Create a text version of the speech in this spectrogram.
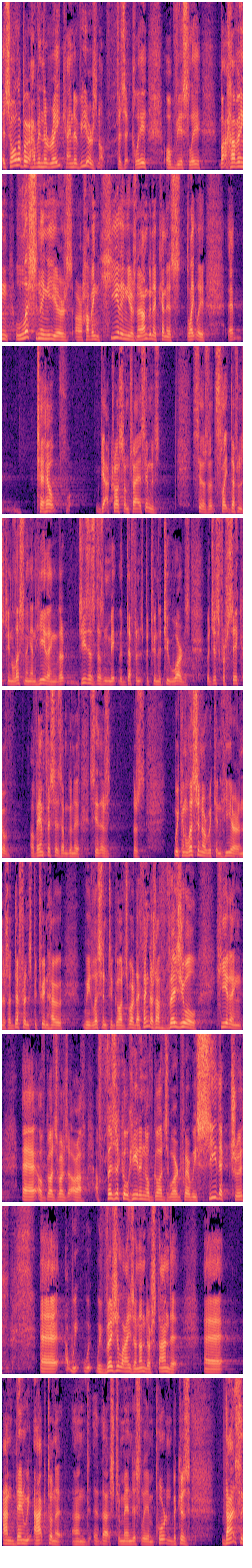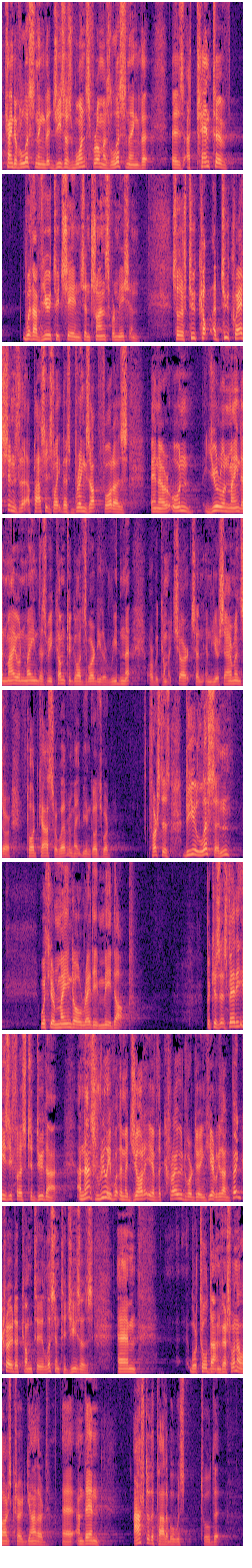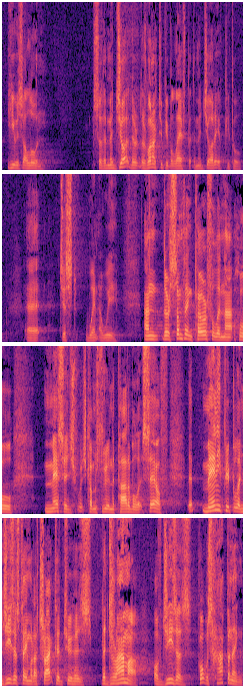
It's all about having the right kind of ears, not physically, obviously, but having listening ears or having hearing ears. Now, I'm going to kind of slightly, uh, to help get across what I'm trying to say, I'm going to See, there's a slight difference between listening and hearing. There, Jesus doesn't make the difference between the two words, but just for sake of, of emphasis, I'm going to say there's, there's, we can listen or we can hear, and there's a difference between how we listen to God's word. I think there's a visual hearing uh, of God's words or a, a, physical hearing of God's word where we see the truth, uh, we, we, we, visualize and understand it, uh, and then we act on it. And uh, that's tremendously important because that's the kind of listening that Jesus wants from us, listening that is attentive with a view to change and transformation. So there's two, uh, two questions that a passage like this brings up for us in our own, your own mind and my own mind as we come to God's Word, either reading it or we come to church and, and hear sermons or podcasts or whatever it might be in God's Word. First is, do you listen with your mind already made up? because it's very easy for us to do that. And that's really what the majority of the crowd were doing here, because a big crowd had come to listen to Jesus. Um, we're told that in verse 1 a large crowd gathered. Uh, and then after the parable was told that he was alone. So the major- there, there's one or two people left, but the majority of people uh, just went away. And there's something powerful in that whole message which comes through in the parable itself that many people in Jesus' time were attracted to his, the drama of Jesus, what was happening.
